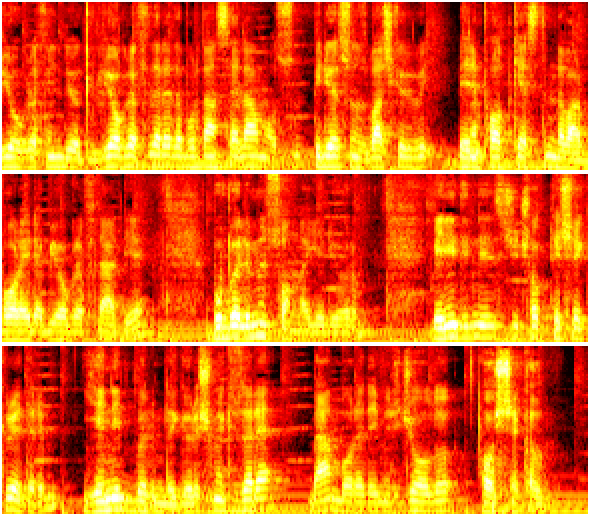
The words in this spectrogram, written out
biyografini diyordum. Biyografilere de buradan selam olsun. Biliyorsunuz başka bir benim podcast'im de var Bora ile biyografiler diye. Bu bölümün sonuna geliyorum. Beni dinlediğiniz için çok teşekkür ederim. Yeni bir bölümde görüşmek üzere. Ben Bora Demircioğlu. Hoşçakalın.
